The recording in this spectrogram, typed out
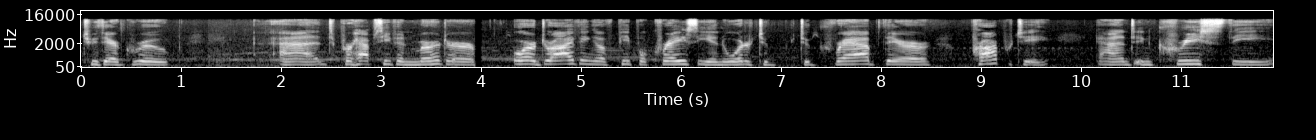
to their group and perhaps even murder or driving of people crazy in order to, to grab their property and increase the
